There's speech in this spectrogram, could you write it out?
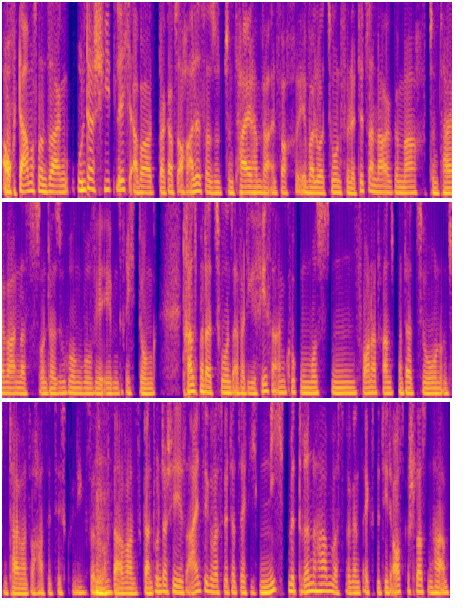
Auch da muss man sagen, unterschiedlich, aber da gab es auch alles. Also zum Teil haben wir einfach Evaluationen für eine Tippsanlage gemacht, zum Teil waren das Untersuchungen, wo wir eben Richtung Transplantation einfach die Gefäße angucken mussten, vor einer Transplantation und zum Teil waren es auch HCC-Screenings. Also mhm. auch da waren es ganz unterschiedlich. Das Einzige, was wir tatsächlich nicht mit drin haben, was wir ganz explizit ausgeschlossen haben,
